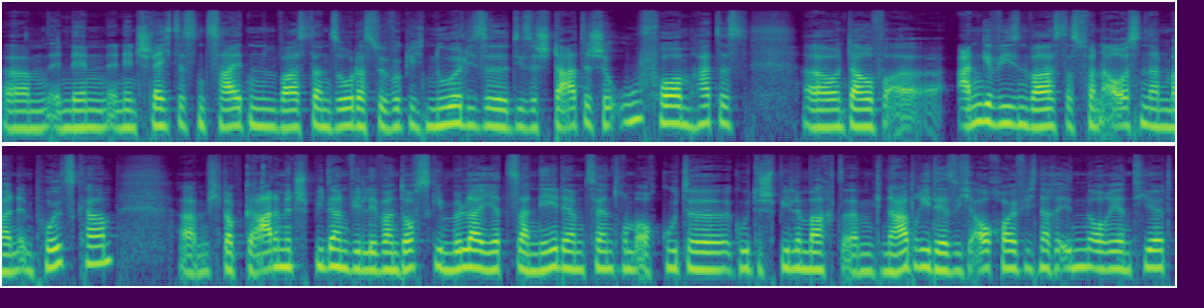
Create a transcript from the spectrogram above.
Ähm, in, den, in den schlechtesten Zeiten war es dann so, dass du wirklich nur diese, diese statische U-Form hattest äh, und darauf äh, angewiesen warst, dass von außen dann mal ein Impuls kam. Ähm, ich glaube, gerade mit Spielern wie Lewandowski, Müller, jetzt Sané, der im Zentrum auch gute, gute Spiele macht, ähm, Gnabry, der sich auch häufig nach innen orientiert.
